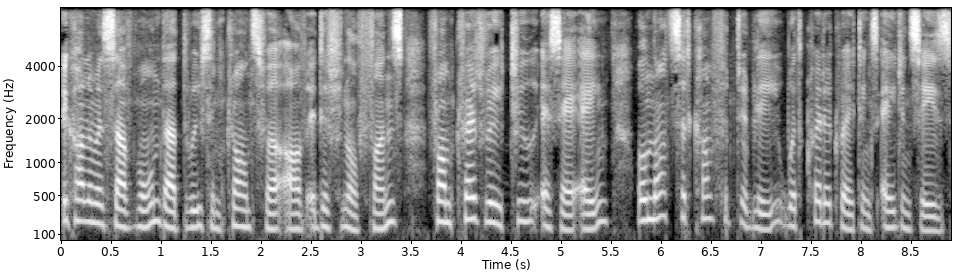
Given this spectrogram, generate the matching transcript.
Economists have warned that the recent transfer of additional funds from Treasury to SAA will not sit comfortably with credit ratings agencies.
